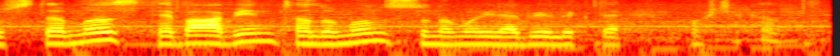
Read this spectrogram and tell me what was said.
ustamız Tebabin Talum'un sunumuyla birlikte. Hoşçakalın.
